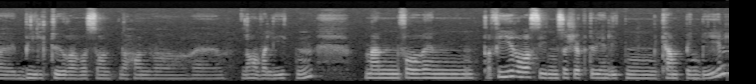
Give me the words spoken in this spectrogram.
eh, bilturer og sånt når han var, eh, når han var liten. Men for tre-fire år siden så kjøpte vi en liten campingbil.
